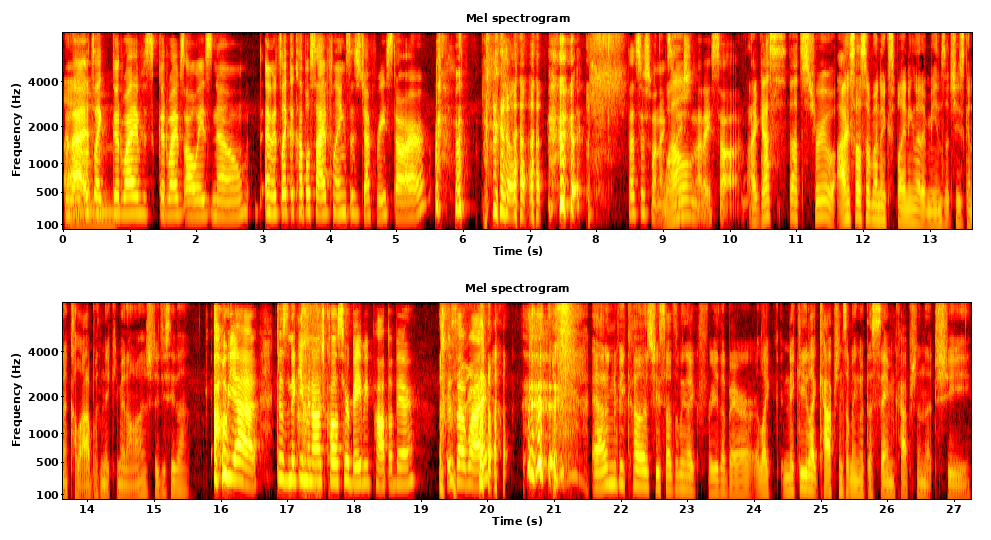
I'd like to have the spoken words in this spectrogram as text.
that it's like Um, good wives, good wives always know. And it's like a couple side flings is Jeffree Star. That's just one explanation Well, that I saw. I guess that's true. I saw someone explaining that it means that she's gonna collab with Nicki Minaj. Did you see that? Oh yeah, because Nicki Minaj calls her baby Papa Bear. Is that why? And because she said something like "free the bear," or like Nicki like captioned something with the same caption that she.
